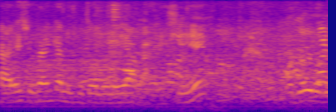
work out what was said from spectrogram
ခါလေးရွှေဆိုင်ကက်လို့ပူဇော်လို့လည်းရပါတယ်ရှင်ဒီဘက်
